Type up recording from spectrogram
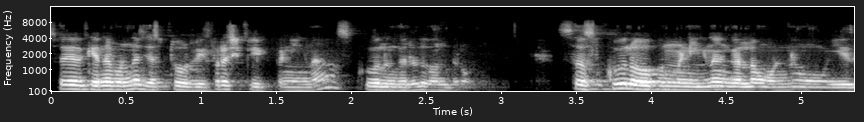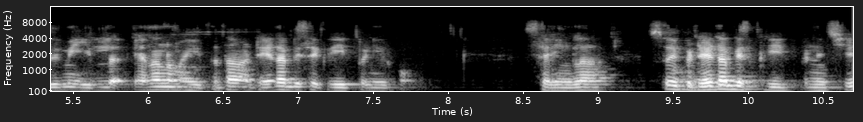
ஸோ இதுக்கு என்ன பண்ணால் ஜஸ்ட் ஒரு ரிஃப்ரெஷ் கிளிக் பண்ணிங்கன்னா ஸ்கூலுங்கிறது வந்துடும் ஸோ ஸ்கூல் ஓப்பன் பண்ணிங்கன்னா அங்கெல்லாம் ஒன்றும் எதுவுமே இல்லை. ஏன்னா நம்ம இப்போ தான் டேட்டா பேஸை க்ரியேட் பண்ணியிருக்கோம் சரிங்களா? ஸோ இப்போ டேட்டா பேஸ் க்ரியேட் பண்ணிச்சு.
